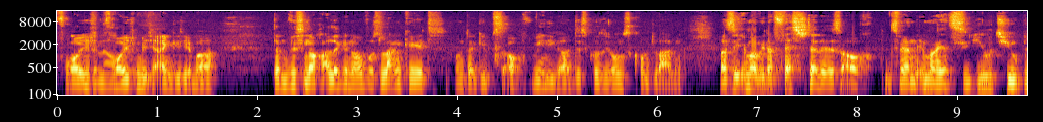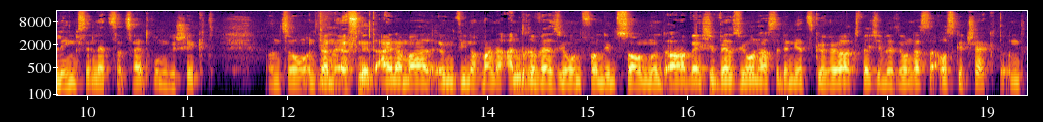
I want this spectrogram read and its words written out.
freue ich, Genau. freu ich mich eigentlich immer. Dann wissen auch alle genau, wo es lang geht und da gibt es auch weniger Diskussionsgrundlagen. Was ich immer wieder feststelle, ist auch, es werden immer jetzt YouTube-Links in letzter Zeit rumgeschickt und so. Und dann Ja. öffnet einer mal irgendwie nochmal eine andere Version von dem Song und ah, welche Version hast du denn jetzt gehört? Welche Version hast du ausgecheckt? Und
